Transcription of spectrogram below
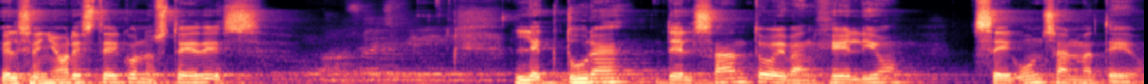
El Señor esté con ustedes. Lectura del Santo Evangelio según San Mateo.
